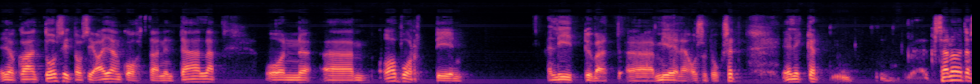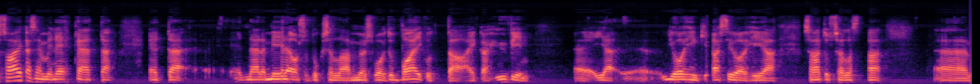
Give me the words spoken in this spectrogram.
joka on tosi tosi ajankohtainen täällä, on äh, aborttiin liittyvät äh, mielenosoitukset. Eli sanoin tuossa aikaisemmin ehkä, että, että, että näillä mielenosoituksilla on myös voitu vaikuttaa aika hyvin äh, ja, äh, joihinkin asioihin ja saatu sellaista ää,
